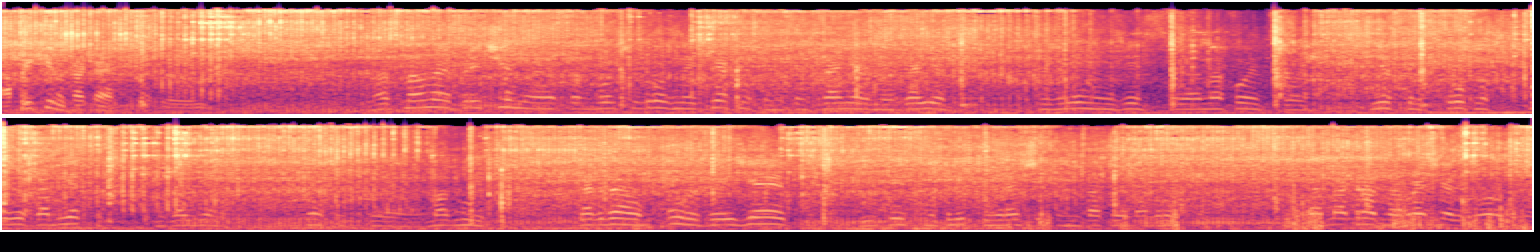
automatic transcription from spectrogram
А причина какая? Основная причина это большегрузная техника, несанкционированный заезд. К сожалению, здесь э, находится несколько крупных сетевых объектов, магазинов, в магнит. Когда фуры заезжают, естественно, плитка не рассчитана на такую нагрузку. Неоднократно обращались в органы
